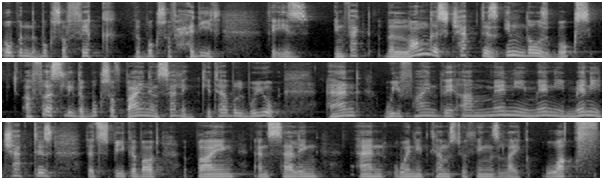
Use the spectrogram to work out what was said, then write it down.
Open the books of fiqh, the books of hadith. There is, in fact, the longest chapters in those books are firstly the books of buying and selling, Kitabul Buyu'. And we find there are many, many, many chapters that speak about buying and selling. And when it comes to things like waqf,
